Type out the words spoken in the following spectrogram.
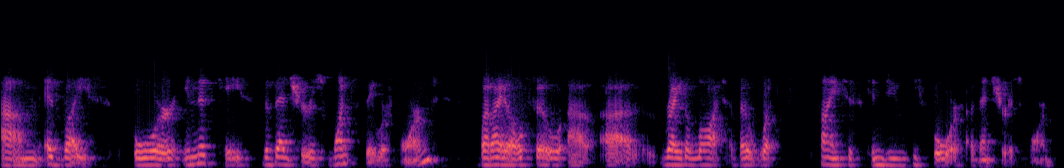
um, advice for, in this case, the ventures once they were formed. But I also uh, uh, write a lot about what scientists can do before a venture is formed.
